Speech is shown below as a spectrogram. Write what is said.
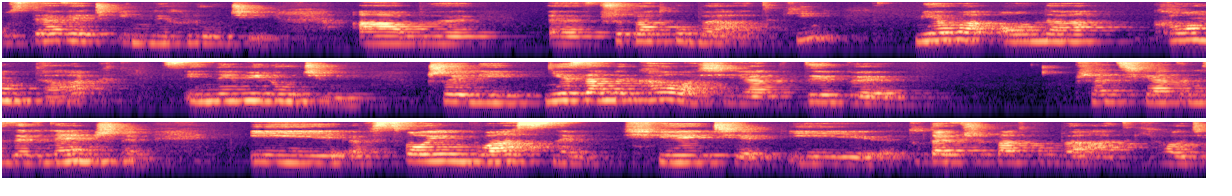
uzdrawiać innych ludzi, aby e, w przypadku Beatki miała ona kontakt z innymi ludźmi, czyli nie zamykała się jak gdyby przed światem zewnętrznym i w swoim własnym świecie. I tutaj w przypadku Beatki chodzi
